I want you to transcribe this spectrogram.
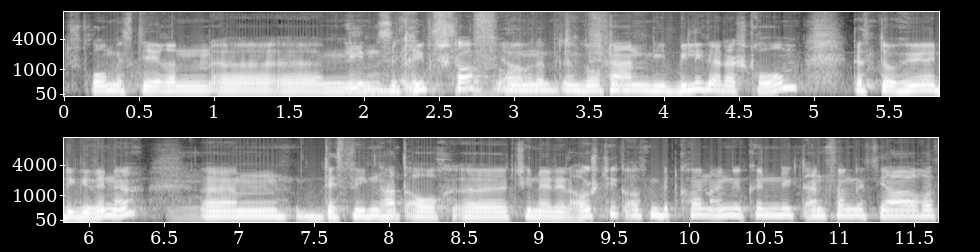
Strom ist deren äh, ähm, Betriebsstoff ja, und insofern je billiger der Strom, desto höher die Gewinne. Mhm. Ähm, deswegen hat auch äh, China den Ausstieg aus dem Bitcoin angekündigt Anfang des Jahres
